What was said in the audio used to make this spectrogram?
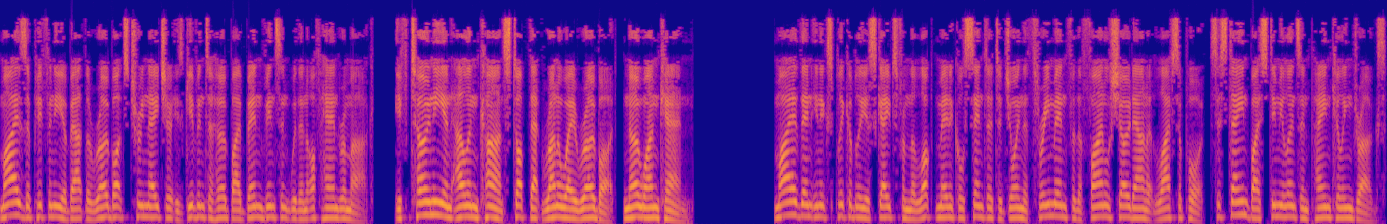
Maya's epiphany about the robot's true nature is given to her by Ben Vincent with an offhand remark, "'If Tony and Alan can't stop that runaway robot, no one can.'" Maya then inexplicably escapes from the locked medical center to join the three men for the final showdown at life support, sustained by stimulants and pain-killing drugs.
